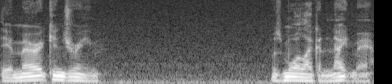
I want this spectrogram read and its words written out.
The American dream was more like a nightmare.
